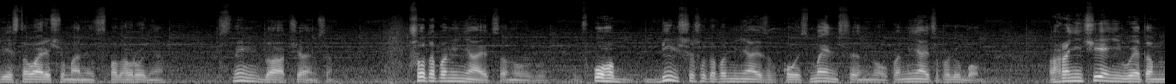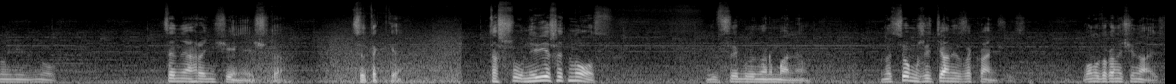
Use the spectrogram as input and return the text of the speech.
Є товариш у мене з Подгородня. З ним да, общаємося. Що-то поміняється. Ну, в кого більше що-то поміняється, в когось менше, ну, поміняється по-любому. Ограничень в этом, ну, ну, це не ограничення, я вважаю. Це таке. Та що, не вішать нос. І все буде нормально. На цьому життя не закінчується. Воно тільки починається.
